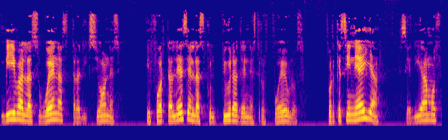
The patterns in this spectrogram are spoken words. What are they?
vivas las buenas tradiciones y fortalecen las culturas de nuestros pueblos porque sin ella seríamos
